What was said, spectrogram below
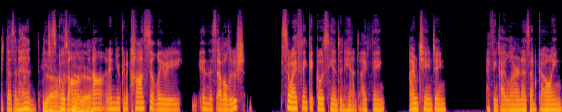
it doesn't end. It Yeah, just goes yeah, on yeah. and on. And you're going to constantly be in this evolution. So I think it goes hand in hand. I think I'm changing. I think I learn as I'm going.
